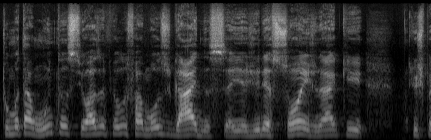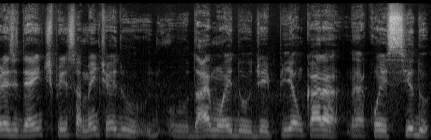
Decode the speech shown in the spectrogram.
turma está muito ansiosa pelos famosos guidance, aí, as direções né, que, que os presidentes, principalmente aí do o Diamond aí do JP, é um cara né, conhecido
